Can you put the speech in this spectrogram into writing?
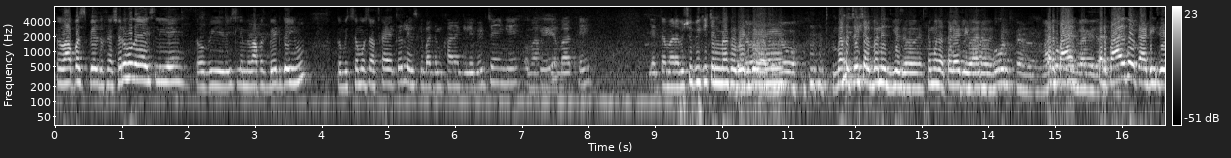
तो वापस पैर दुखना शुरू हो गया इसलिए। तो अभी इसलिए मैं वापस बैठ गई हूँ। तो अभी समोसा फ्राई कर ले उसके बाद हम खाने के लिए बैठ जाएँगे। वाह, क्या बात है। તમારા વિશુભી કિચનમાં કોઈ બેટ ગયા ને? બસ સ્પેશિયલ બની જ ગયું છે હવે. સમોસા તળે એટલી વાર હવે. અરે પાય અરે પાય બહુ કાઢી છે.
